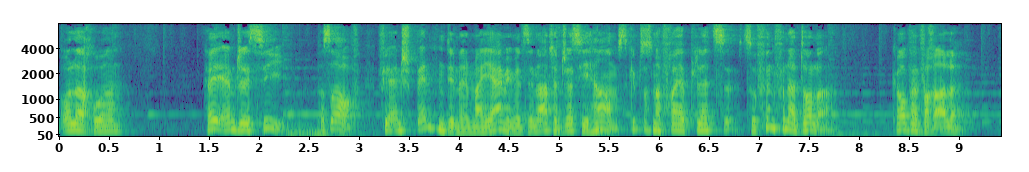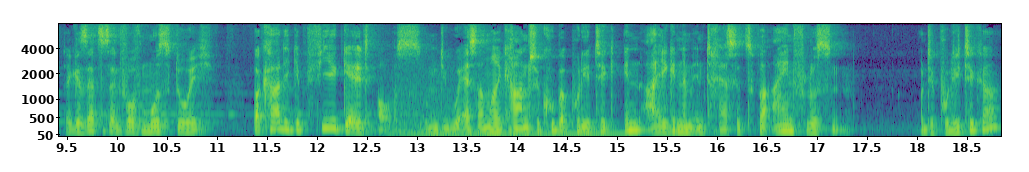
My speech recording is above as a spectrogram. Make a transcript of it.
Hola, Juan. Hey MJC, pass auf, für ein Spendendinner in Miami mit Senator Jesse Helms gibt es noch freie Plätze zu 500 Dollar. Kauf einfach alle. Der Gesetzesentwurf muss durch. Bacardi gibt viel Geld aus, um die US-amerikanische Kuba-Politik in eigenem Interesse zu beeinflussen. Und die Politiker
